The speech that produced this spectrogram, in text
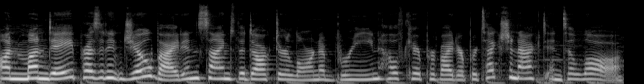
On Monday, President Joe Biden signed the Dr. Lorna Breen Healthcare Provider Protection Act into law,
